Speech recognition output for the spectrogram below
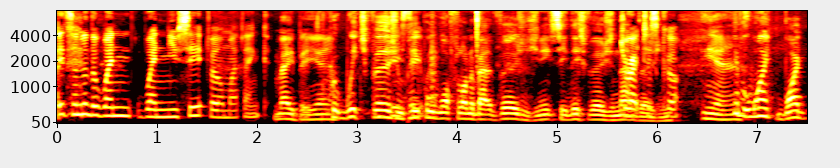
it's another when when you see it film. I think Maybe, yeah. But which version? People waffle on about versions. You need to see this version, that director's version. cut. Yeah. Yeah, but why? Why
